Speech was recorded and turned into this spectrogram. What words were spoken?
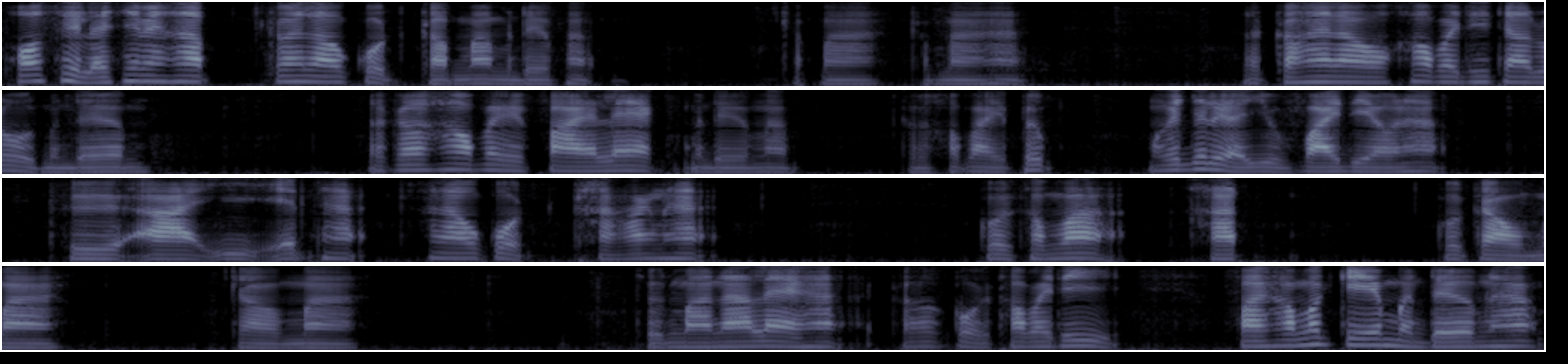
พอเสร็จแล้วใช่ไหมครับ ก็ให้เรากดกลับมาเหมือนเดิมครับ กลับมา กลับมาฮะ แล้วก็ให้เราเข้าไปที่ดาวน์โหลดเหมือนเดิม แล้วก็เข้าไปไฟล์แรกเหมือนเดิมครับ กดเข้าไปปุ๊บ มันก็จะเหลืออยู่ไฟล์เดียวนะครับ คือ res ฮะให้เรากดค้างนะฮะ กดคำว่าคัด กดเก่ามา เก่ามา จนมาหน้าแรกฮะก็กดเข้าไปที่ไฟล์คำว่าเกมเหมือนเดิมนะครับ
